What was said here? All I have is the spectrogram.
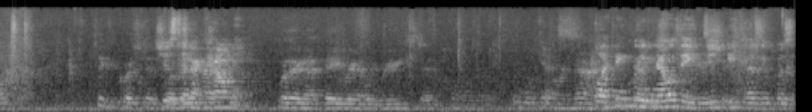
over? I think the question is Just whether in or not, accounting? whether or not they really raised it or, or Yes. Well, I think we know they did because it was,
